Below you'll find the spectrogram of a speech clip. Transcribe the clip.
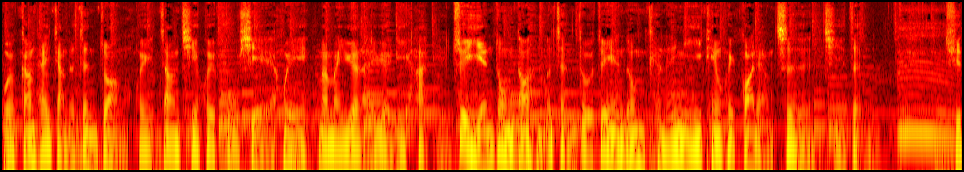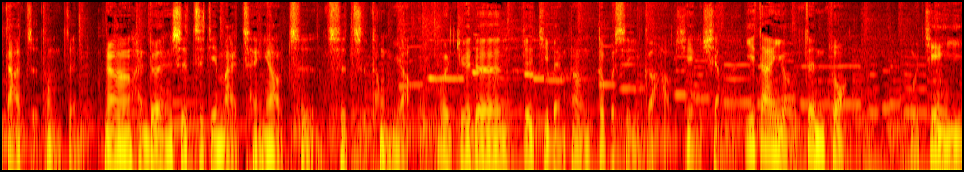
我刚才讲的症状会胀气、会腹泻、会慢慢越来越厉害。最严重到什么程度？最严重可能你一天会挂两次急诊，去打止痛针。那很多人是自己买成药吃，吃止痛药。我觉得这基本上都不是一个好现象。一旦有症状，我建议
